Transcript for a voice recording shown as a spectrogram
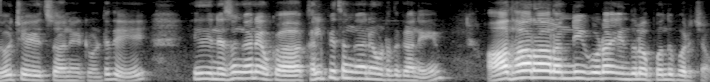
దోచేయచ్చు అనేటువంటిది ఇది నిజంగానే ఒక కల్పితంగానే ఉంటుంది కానీ ఆధారాలన్నీ కూడా ఇందులో పొందుపరిచాం.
